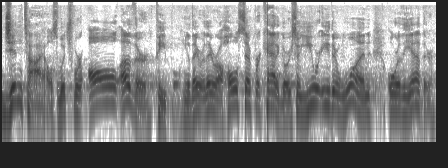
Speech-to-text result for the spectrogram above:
Gentiles, which were all other people. You know, they were, they were a whole separate category. So you were either one or the other.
